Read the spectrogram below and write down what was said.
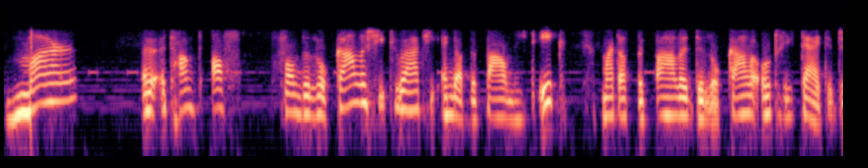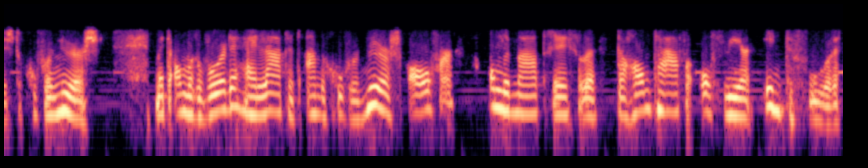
maar uh, het hangt af van de lokale situatie en dat bepaal niet ik, maar dat bepalen de lokale autoriteiten, dus de gouverneurs. Met andere woorden, hij laat het aan de gouverneurs over om de maatregelen te handhaven of weer in te voeren.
